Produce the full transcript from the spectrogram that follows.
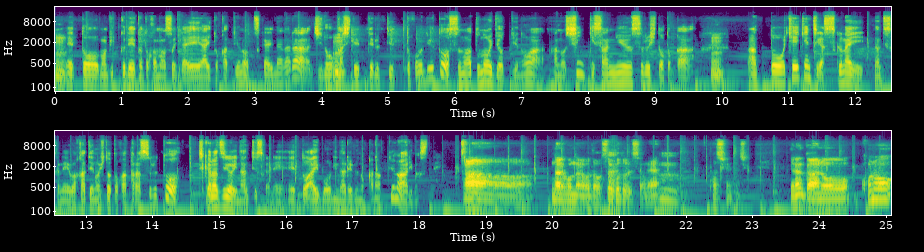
うん。えっとまあ、ビッグデータとか、まあ、そういった AI とかっていうのを使いながら自動化していってるっていうところで言うと、スマート農業っていうのはあの新規参入する人とか、うん。あと経験値が少ないなんですかね若手の人とかからすると力強いなんですかね、えっと、相棒になれるのかなっていうのはありますね。ああ、なるほど、なるほど。そういうことですよね。うん確かに確かに。で、なんかあの、この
